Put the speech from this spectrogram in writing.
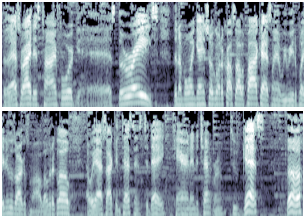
That's right, it's time for Guess the Race. The number one game show going across all the podcast land. We read and play news articles from all over the globe. And we ask our contestants today, Karen in the chat room, to guess the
